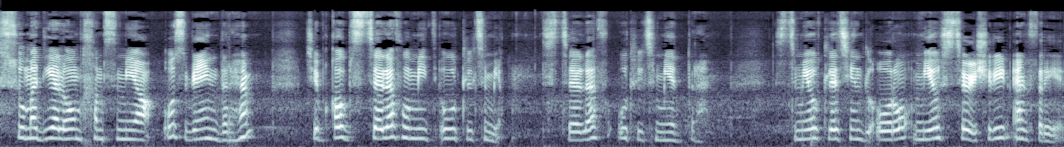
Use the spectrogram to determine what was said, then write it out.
السومة ديالهم 570 درهم تيبقاو ب 6300 6300 درهم. 630 الأورو 126 ألف ريال.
